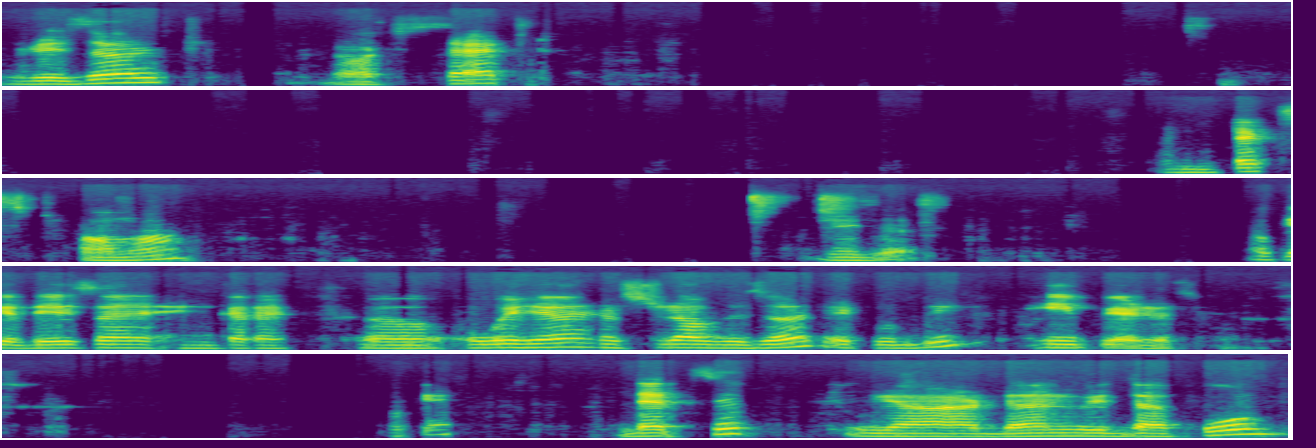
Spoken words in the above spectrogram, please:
result dot set and text comma result okay is an incorrect uh, over here instead of result it would be api response. Okay that's it. We are done with the code.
